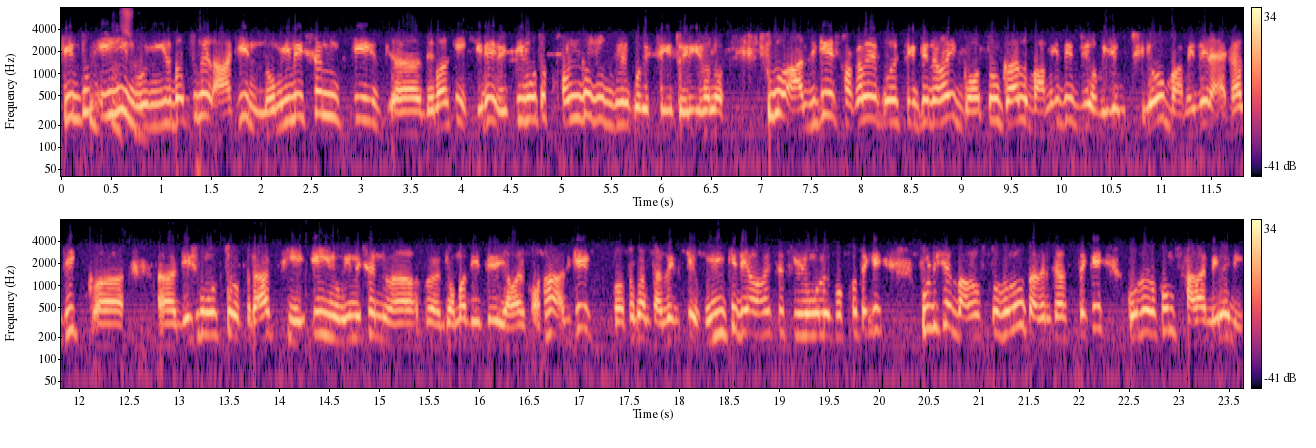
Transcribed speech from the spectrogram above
কিন্তু এই নির্বাচনের আগে নমিনেশন কে আহ, দেওয়াকে ঘিরে রীতিমতো খণ্ডযুদ্ধের পরিস্থিতি তৈরি হলো। শুধু আজকে সকালের পরিস্থিতি নয় গতকাল বামেদের যে অভিযোগ ছিল, বামেদের একাধিক যে সমস্ত প্রার্থী এই নমিনেশন জমা দিতে যাওয়ার কথা আজকে গতকাল তাদেরকে হুমকি দেওয়া হয়েছে তৃণমূলের পক্ষ থেকে। পুলিশের দ্বারস্থ হলেও তাদের কাছ থেকে কোনো রকম সাড়া মেলেনি।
